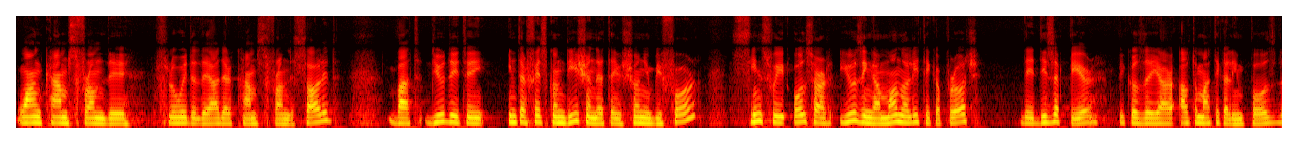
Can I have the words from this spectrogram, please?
One comes from the fluid, the other comes from the solid. But due to the interface condition that I've shown you before, since we also are using a monolithic approach, they disappear because they are automatically imposed,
